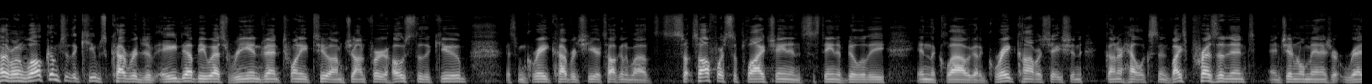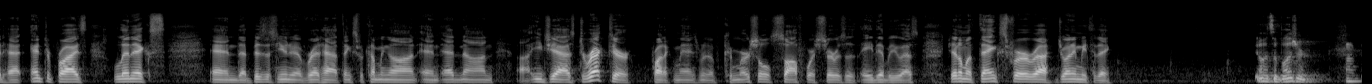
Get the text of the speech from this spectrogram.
Hello everyone, welcome to theCUBE's coverage of AWS reInvent 22. I'm John Furrier, host of theCUBE. Got some great coverage here talking about so software supply chain and sustainability in the cloud. We got a great conversation. Gunnar Hellekson, Vice President and General Manager at Red Hat Enterprise, Linux, and uh, Business Unit of Red Hat. Thanks for coming on. And Adnan uh, Ijaz, Director, Product Management of Commercial Software Services, AWS. Gentlemen, thanks for uh, joining me today. Oh, it's a pleasure.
